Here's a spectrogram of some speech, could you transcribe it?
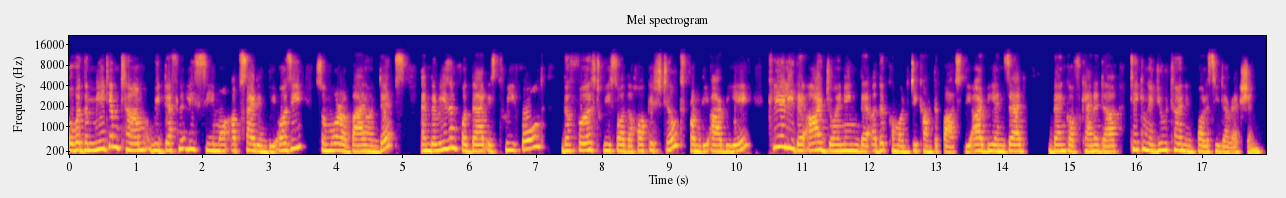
over the medium term, we definitely see more upside in the Aussie, so more a buy on dips. And the reason for that is threefold. The first, we saw the hawkish tilt from the RBA. Clearly, they are joining their other commodity counterparts, the RBNZ, Bank of Canada, taking a U turn in policy direction.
